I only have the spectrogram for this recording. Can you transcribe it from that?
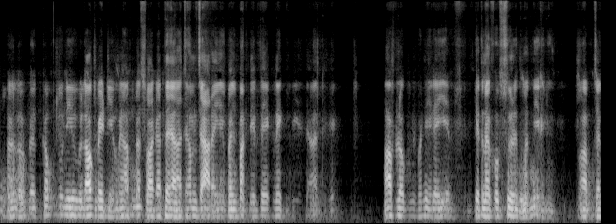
Welcome to new blog video में आपका स्वागत है। आज हम जा रहे हैं भाई मंदिर देखने के लिए जा रहे हैं। आप लोग भी बने रहिए। कितना खूबसूरत मंदिर है। तो आप चल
